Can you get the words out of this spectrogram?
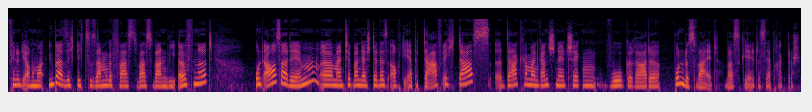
findet ihr auch nochmal übersichtlich zusammengefasst, was wann wie öffnet. Und außerdem, äh, mein Tipp an der Stelle ist auch die App Darf ich das? Da kann man ganz schnell checken, wo gerade bundesweit was gilt. Das ist sehr praktisch.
